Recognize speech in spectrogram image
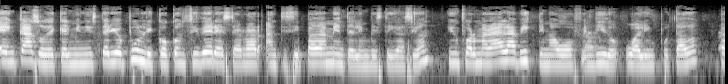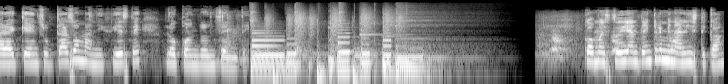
En caso de que el Ministerio Público considere cerrar anticipadamente la investigación, informará a la víctima o ofendido o al imputado para que en su caso manifieste lo conducente. Como estudiante en criminalística,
